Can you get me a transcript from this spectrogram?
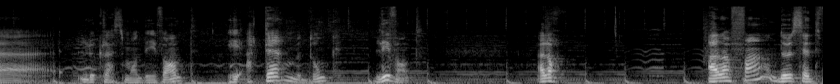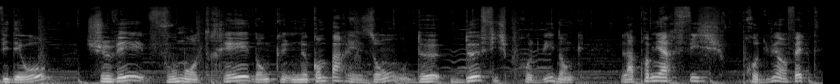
euh, le classement des ventes et à terme donc les ventes. Alors, à la fin de cette vidéo, je vais vous montrer donc une comparaison de deux fiches produits. Donc la première fiche produit en fait,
